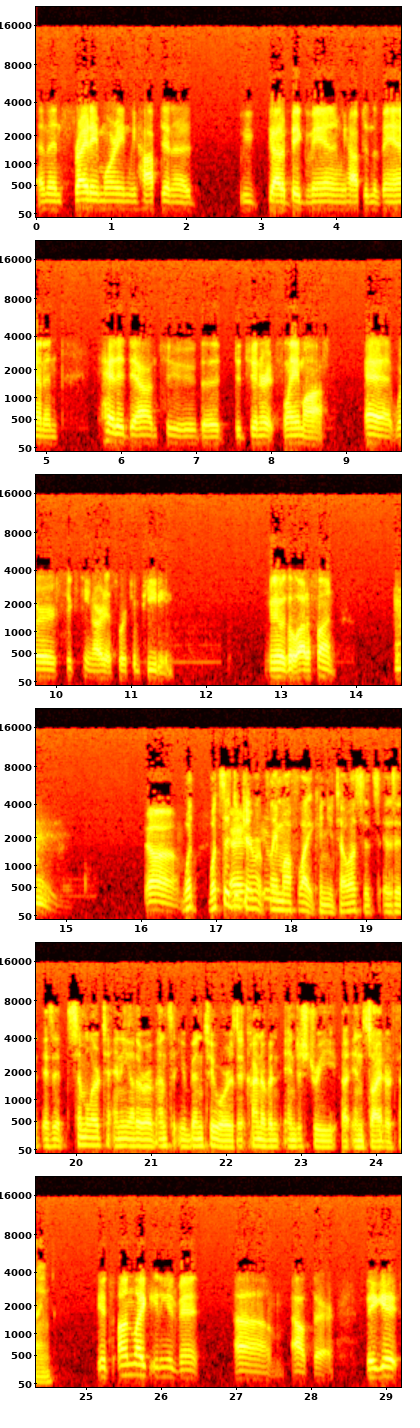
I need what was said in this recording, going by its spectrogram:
And then Friday morning, we hopped in a we got a big van and we hopped in the van and headed down to the Degenerate Flame Off, uh, where 16 artists were competing, and it was a lot of fun. um, what What's the Degenerate Flame was, Off like? Can you tell us? It's is it is it similar to any other events that you've been to, or is it kind of an industry uh, insider thing? It's unlike any event um, out there. They get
